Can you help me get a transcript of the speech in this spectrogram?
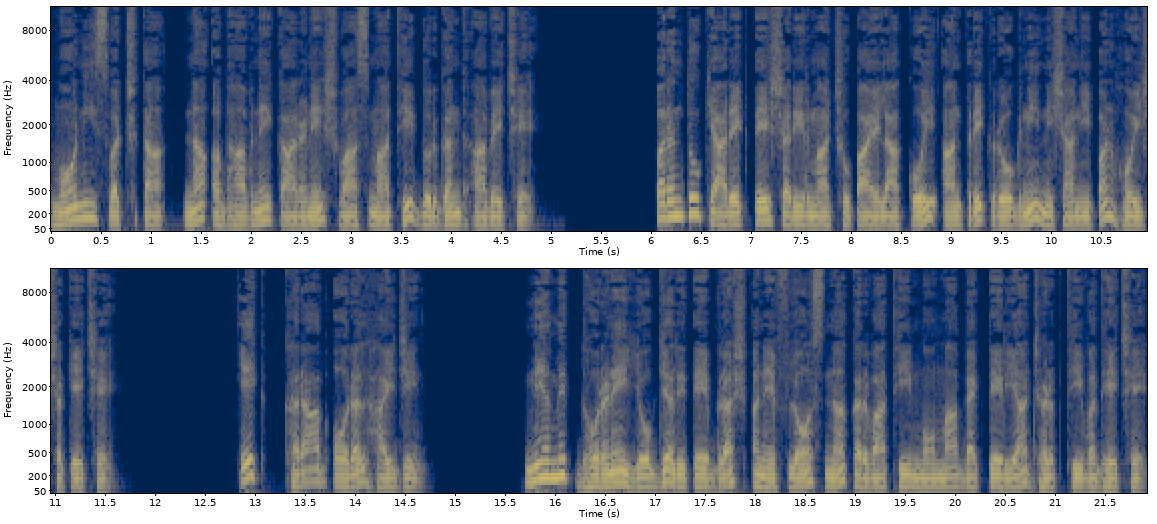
મોંની સ્વચ્છતાના અભાવને કારણે શ્વાસમાંથી દુર્ગંધ આવે છે. પરંતુ ક્યારેક તે શરીરમાં છુપાયેલા કોઈ આંતરિક રોગની નિશાની પણ હોઈ શકે છે. એક ખરાબ ઓરલ હાઇજીન નિયમિત ધોરણે યોગ્ય રીતે બ્રશ અને ફ્લોસ ન કરવાથી મોંમાં બેક્ટેરિયા ઝડપથી વધે છે.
